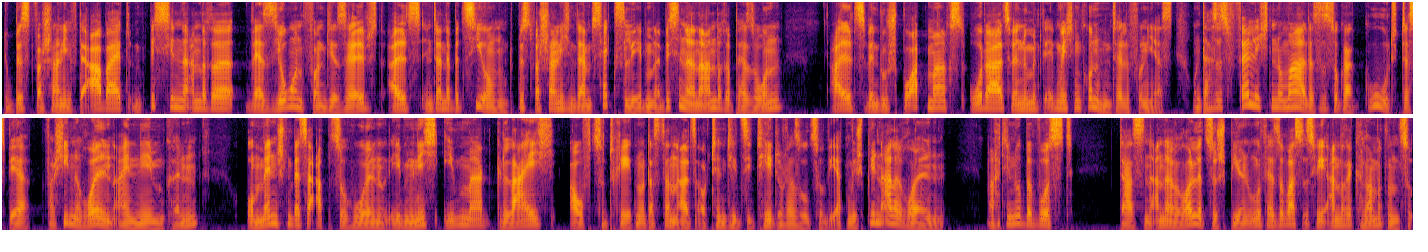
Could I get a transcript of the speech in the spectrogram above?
Du bist wahrscheinlich auf der Arbeit ein bisschen eine andere Version von dir selbst als in deiner Beziehung. Du bist wahrscheinlich in deinem Sexleben ein bisschen eine andere Person, als wenn du Sport machst oder als wenn du mit irgendwelchen Kunden telefonierst. Und das ist völlig normal. Das ist sogar gut, dass wir verschiedene Rollen einnehmen können, um Menschen besser abzuholen und eben nicht immer gleich aufzutreten und das dann als Authentizität oder so zu werten. Wir spielen alle Rollen. Mach dir nur bewusst, dass eine andere Rolle zu spielen ungefähr sowas ist wie andere Klamotten zu,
